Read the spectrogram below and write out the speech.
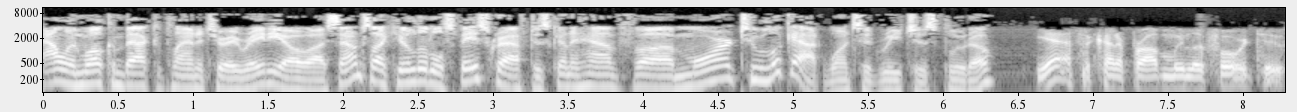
Alan, welcome back to Planetary Radio. Uh, sounds like your little spacecraft is going to have uh, more to look at once it reaches Pluto. Yeah, it's the kind of problem we look forward to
